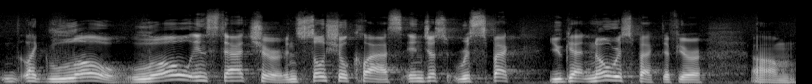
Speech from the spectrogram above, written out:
like low, low in stature, in social class, in just respect. You get no respect if you're um,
